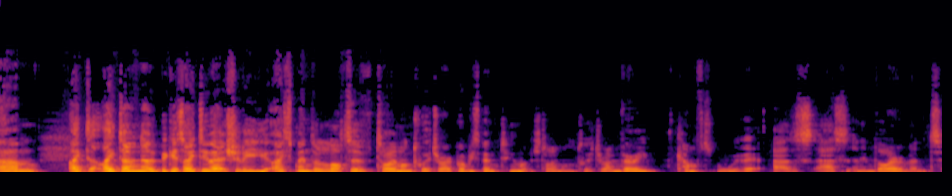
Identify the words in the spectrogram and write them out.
Um, I, I don't know because I do actually I spend a lot of time on Twitter. I probably spend too much time on Twitter. I'm very comfortable with it as as an environment.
